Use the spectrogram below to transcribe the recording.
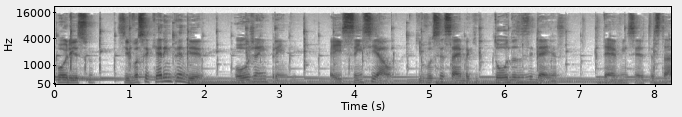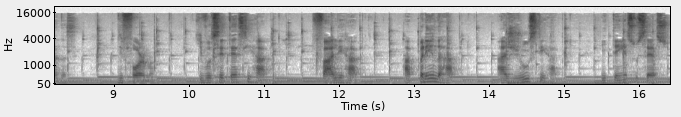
Por isso, se você quer empreender ou já empreende, é essencial que você saiba que todas as ideias devem ser testadas, de forma que você teste rápido, fale rápido, aprenda rápido, ajuste rápido e tenha sucesso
